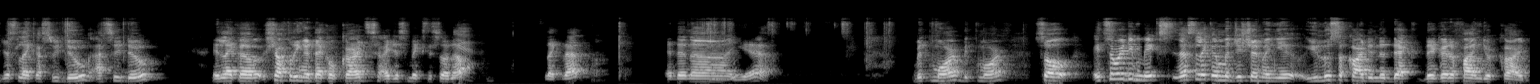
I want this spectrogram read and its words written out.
just like as we do, as we do, in like a shuffling a deck of cards. I just mix this one up. Like that. And then, uh, yeah. Bit more, bit more. So it's already mixed. That's like a magician when you, you lose a card in the deck, they're going to find your card.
